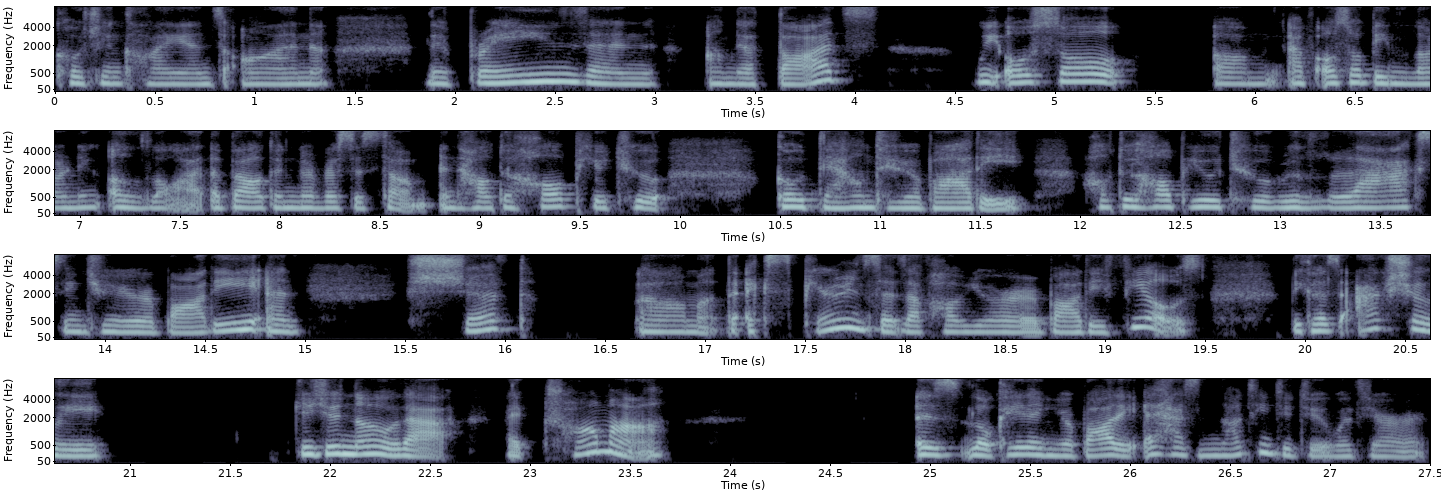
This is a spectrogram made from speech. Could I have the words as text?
coaching clients on their brains and on their thoughts, we also um, I've also been learning a lot about the nervous system and how to help you to go down to your body, how to help you to relax into your body and shift um, the experiences of how your body feels. Because actually, did you know that like trauma is located in your body? It has nothing to do with your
